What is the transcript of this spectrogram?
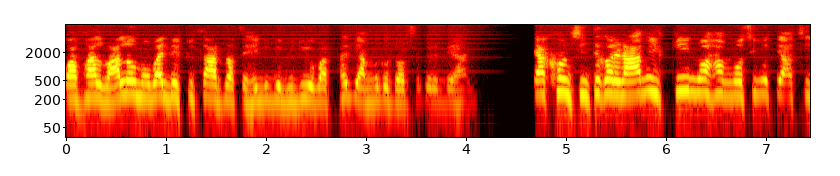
কপাল ভালো, মোবাইল একটু চার্জ আছে সেদিকে ভিডিও বার থাকি আমাকে দর্শকের দেখাই। এখন চিন্তা করেন, আমি কি মহা মুসিবতে আছি?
